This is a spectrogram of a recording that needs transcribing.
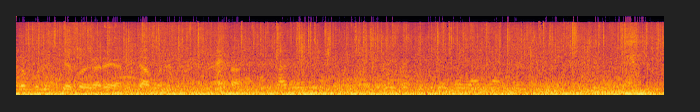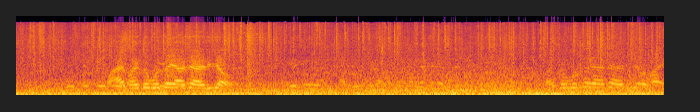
अभी तो पुलिस केस होएगा रे, अभी क्या बोले? भाई भाई तो बोलता यहाँ से हट जाओ। भाई तो बोलता यहाँ से हट जाओ, भाई।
